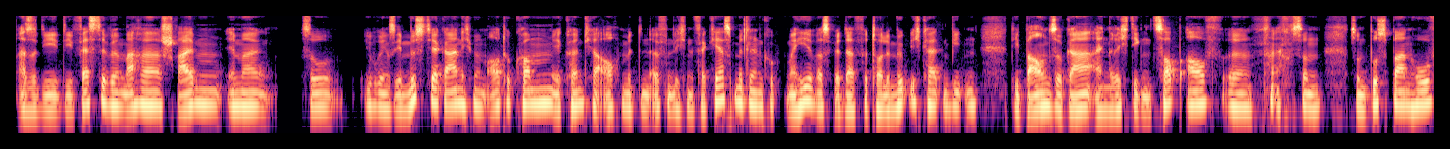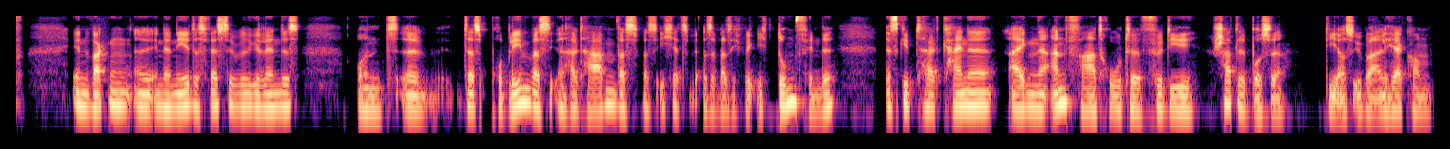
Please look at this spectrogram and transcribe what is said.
Also die, die Festivalmacher schreiben immer so, übrigens, ihr müsst ja gar nicht mit dem Auto kommen, ihr könnt ja auch mit den öffentlichen Verkehrsmitteln, guckt mal hier, was wir da für tolle Möglichkeiten bieten. Die bauen sogar einen richtigen Zopp auf, äh, so, ein, so ein Busbahnhof in Wacken äh, in der Nähe des Festivalgeländes und äh, das Problem, was sie halt haben, was, was ich jetzt, also was ich wirklich dumm finde, es gibt halt keine eigene Anfahrtroute für die Shuttlebusse, die aus überall herkommen.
